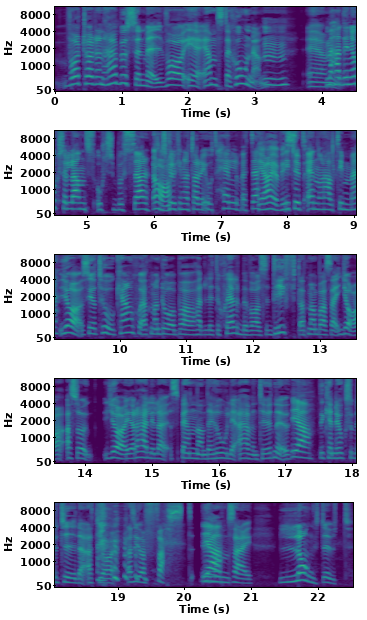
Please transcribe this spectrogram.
Var tar den här bussen mig? Var är ändstationen? Mm. Ehm, Men hade ni också landsortsbussar Ja. som skulle kunna ta dig åt helvete ja, i typ en och en halv timme? Ja, så jag tror kanske att man då bara hade lite självbevarelsedrift. Att man bara säger ja, alltså gör jag det här lilla spännande, roliga äventyret nu. Ja. Det kan det också betyda att jag, alltså jag är fast i Ja. någon så här långt ut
